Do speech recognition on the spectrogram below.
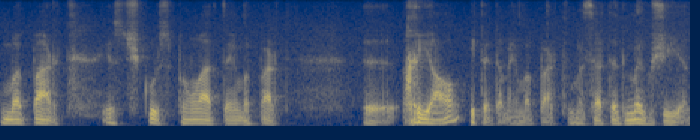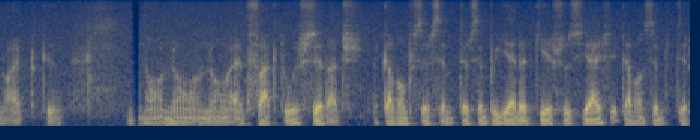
uma parte, esse discurso, por um lado, tem uma parte uh, real e tem também uma parte, uma certa demagogia, não é? Porque não, não, não é de facto, as sociedades acabam por ser sempre, ter sempre hierarquias sociais e acabam sempre ter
